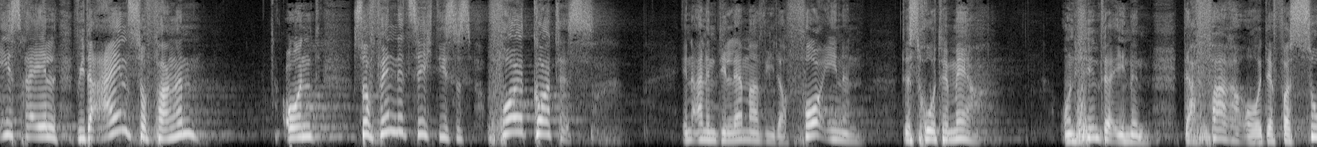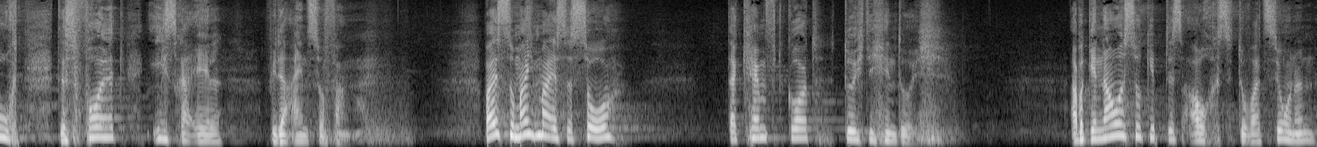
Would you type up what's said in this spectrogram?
Israel wieder einzufangen. Und so findet sich dieses Volk Gottes in einem Dilemma wieder. Vor ihnen das Rote Meer und hinter ihnen der Pharao, der versucht, das Volk Israel wieder einzufangen. Weißt du, manchmal ist es so, da kämpft Gott durch dich hindurch. Aber genauso gibt es auch Situationen,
